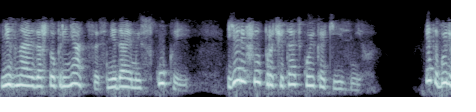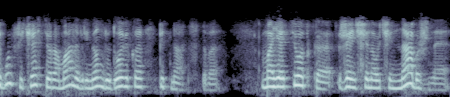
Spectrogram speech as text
Не зная, за что приняться, с недаемой скукой, я решил прочитать кое-какие из них. Это были большей частью романы времен Людовика XV. Моя тетка, женщина очень набожная,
